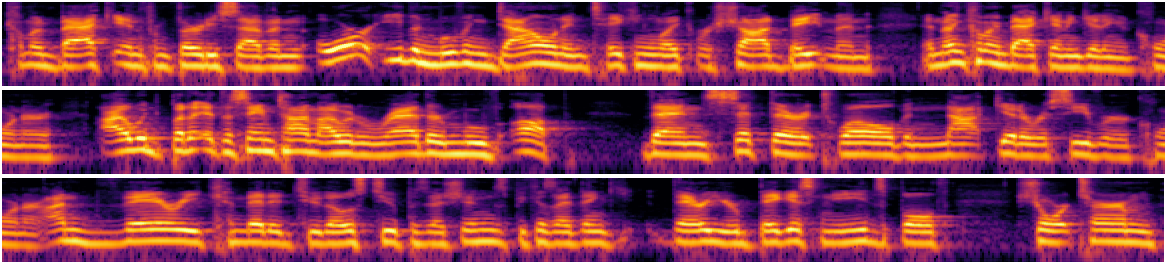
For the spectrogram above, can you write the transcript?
coming back in from 37, or even moving down and taking like Rashod Bateman and then coming back in and getting a corner. I would, but at the same time, I would rather move up than sit there at 12 and not get a receiver or corner. I'm very committed to those two positions because I think they're your biggest needs, both short term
